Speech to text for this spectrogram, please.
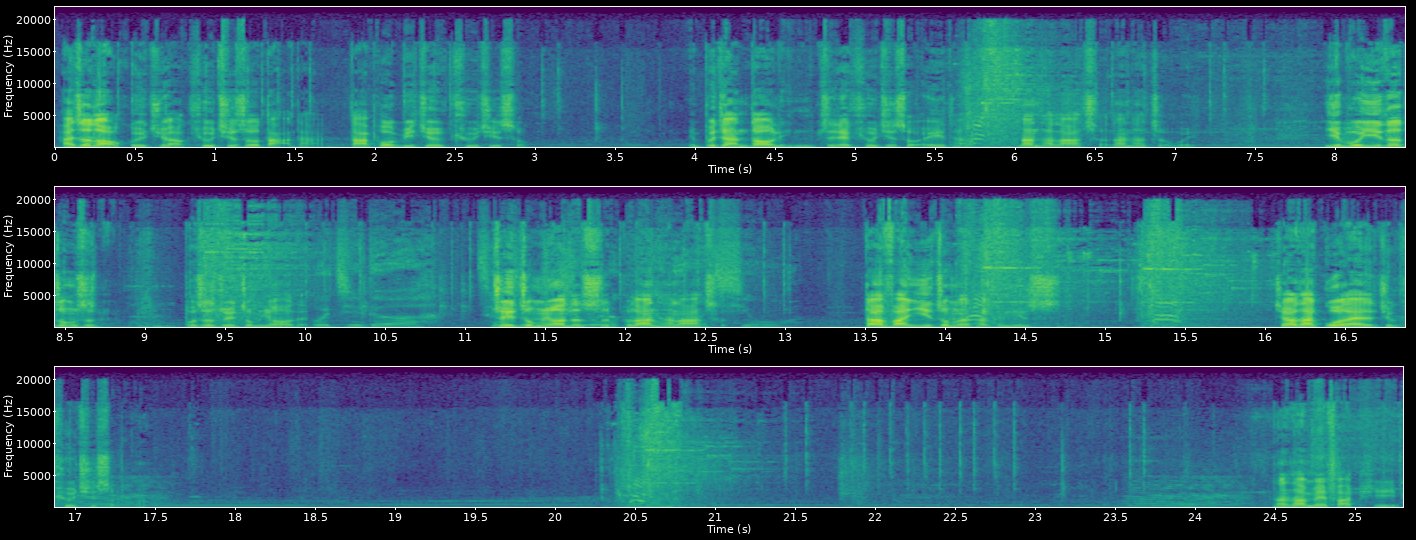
还是老规矩啊，Q 起手打他，打波比就是 Q 起手，你不讲道理，你直接 Q 起手 A 他，让他拉扯，让他走位，一不一的中是，不是最重要的，最重要的是不让他拉扯但凡一中了他肯定死，只要他过来了就 Q 起手那他没法皮，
